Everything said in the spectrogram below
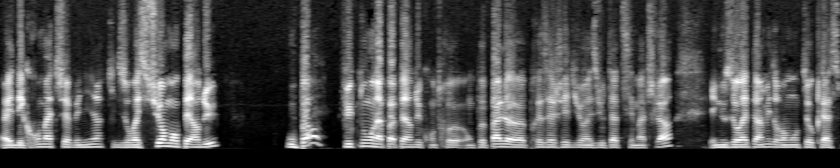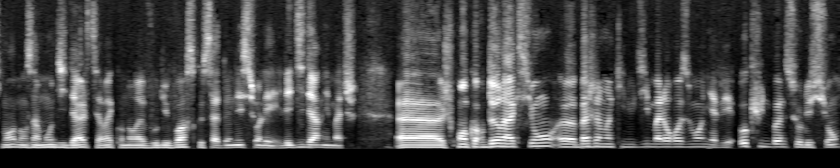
avait des gros matchs à venir qu'ils auraient sûrement perdu ou pas, vu que nous on n'a pas perdu contre eux, on peut pas le présager du résultat de ces matchs-là, et nous aurait permis de remonter au classement dans un monde idéal. C'est vrai qu'on aurait voulu voir ce que ça donnait sur les, dix derniers matchs. Euh, je prends encore deux réactions. Euh, Benjamin qui nous dit malheureusement il n'y avait aucune bonne solution.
